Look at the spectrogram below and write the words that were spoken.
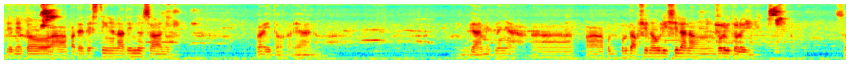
then ito uh, patetesting na natin dun sa ano operator ayan oh. gamit na niya at makakapag production na uli sila ng tuloy tuloy so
